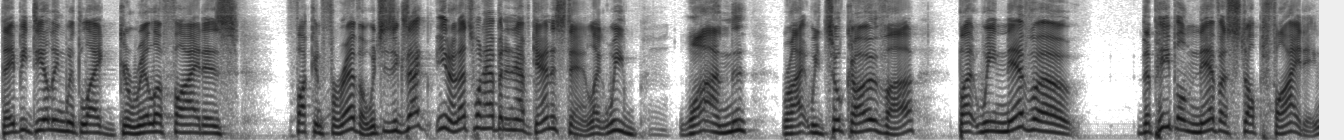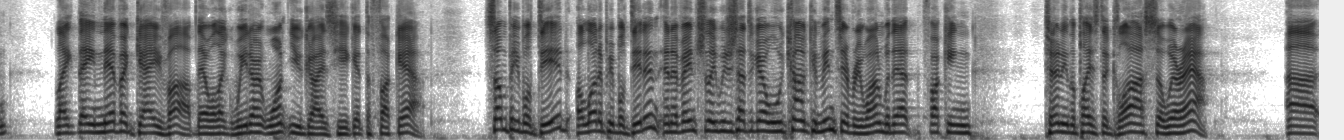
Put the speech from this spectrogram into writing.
they'd be dealing with like guerrilla fighters fucking forever, which is exactly, you know, that's what happened in Afghanistan. Like we won, right? We took over, but we never, the people never stopped fighting. Like they never gave up. They were like, we don't want you guys here. Get the fuck out. Some people did, a lot of people didn't. And eventually we just had to go, well, we can't convince everyone without fucking turning the place to glass. So we're out. Uh,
